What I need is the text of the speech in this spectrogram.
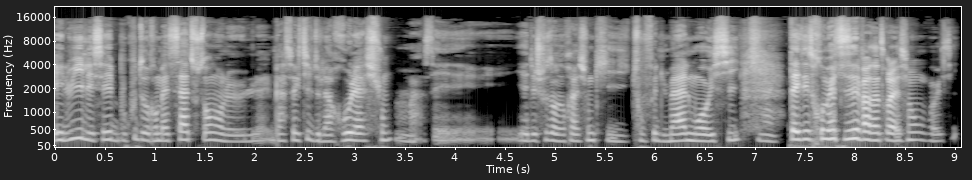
Et lui, il essaie beaucoup de remettre ça tout le temps dans le, la perspective de la relation. Mm. c'est, il y a des choses dans notre relation qui t'ont fait du mal, moi aussi. T'as été traumatisé par notre relation, moi aussi.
